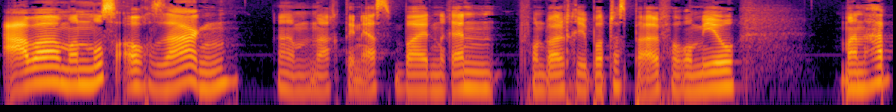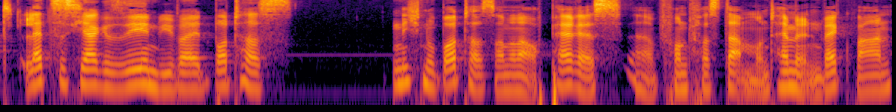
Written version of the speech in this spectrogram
Aber man muss auch sagen, ähm, nach den ersten beiden Rennen von Valtteri Bottas bei Alfa Romeo, man hat letztes Jahr gesehen, wie weit Bottas, nicht nur Bottas, sondern auch Perez äh, von Verstappen und Hamilton weg waren.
